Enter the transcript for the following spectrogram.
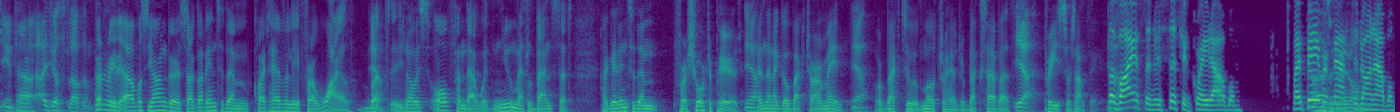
Yeah, into, yeah. I just love them. got really i was younger so i got into them quite heavily for a while but Yeah. you know it's often that with new metal bands that i get into them for a shorter period Yeah. and then i go back to Iron Maiden Yeah. or back to motorhead or black sabbath Yeah. priest or something Leviathan is such a great album. My favorite great Mastodon album.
